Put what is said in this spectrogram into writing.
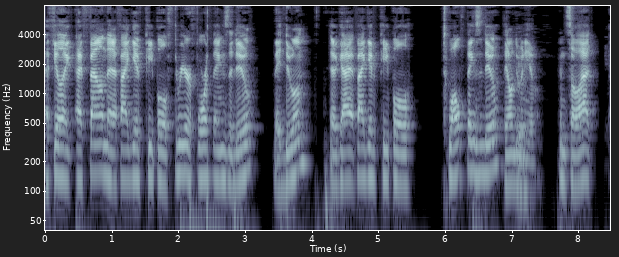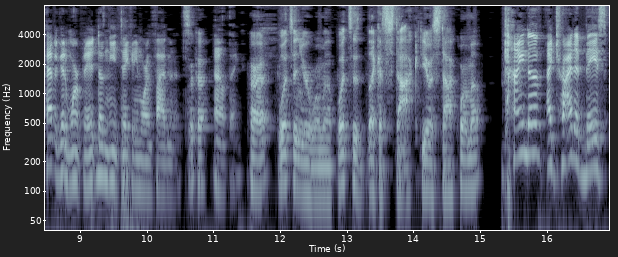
I feel like I found that if I give people three or four things to do, they do them. A guy, if I give people twelve things to do, they don't do any mm. of them. And so I have a good warm up. It doesn't need to take any more than five minutes. Okay. I don't think. All right. What's in your warm up? What's a, like a stock? Do you have a stock warm up? Kind of. I try to base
